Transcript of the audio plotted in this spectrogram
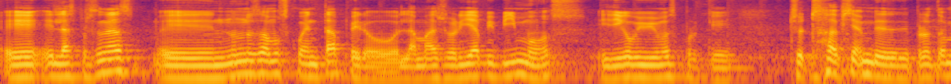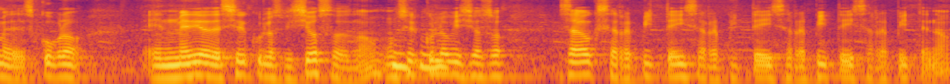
Eh, las personas eh, no nos damos cuenta, pero la mayoría vivimos, y digo vivimos porque yo todavía me- de pronto me descubro en medio de círculos viciosos, ¿no? Un círculo vicioso es algo que se repite y se repite y se repite y se repite, ¿no?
